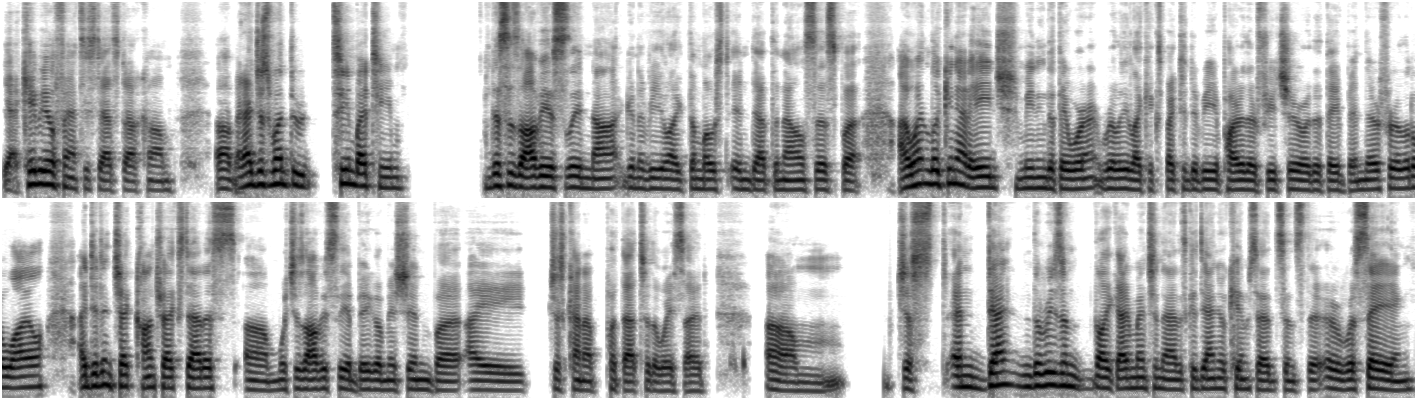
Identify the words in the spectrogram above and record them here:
Yeah, KBOFancyStats.com. Um, and I just went through team by team. This is obviously not going to be like the most in-depth analysis, but I went looking at age, meaning that they weren't really like expected to be a part of their future or that they've been there for a little while. I didn't check contract status, um, which is obviously a big omission, but I just kind of put that to the wayside. Um, just and Dan, the reason like I mentioned that is because Daniel Kim said since the or was saying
